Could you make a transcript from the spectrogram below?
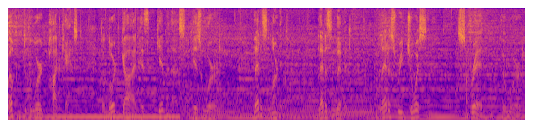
Welcome to the Word Podcast. The Lord God has given us His Word. Let us learn it. Let us live it. Let us rejoice in it. Spread the Word.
